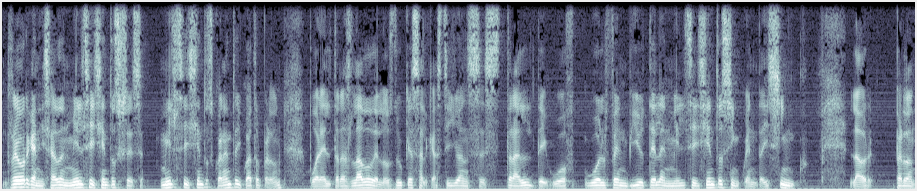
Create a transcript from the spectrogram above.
reorganizado en 1644 perdón, por el traslado de los duques al castillo ancestral de Wolfenbüttel en 1655. La perdón,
